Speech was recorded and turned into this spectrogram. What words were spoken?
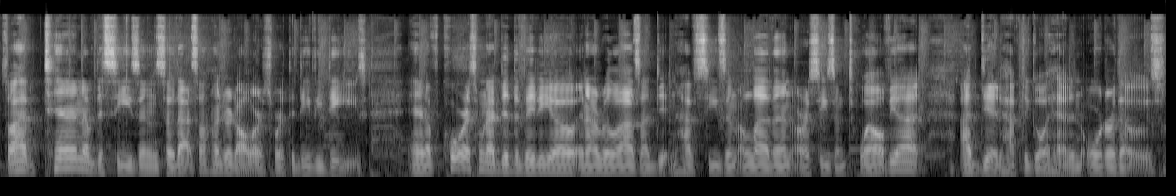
So I have 10 of the seasons, so that's $100 worth of DVDs. And of course, when I did the video and I realized I didn't have season 11 or season 12 yet, I did have to go ahead and order those.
